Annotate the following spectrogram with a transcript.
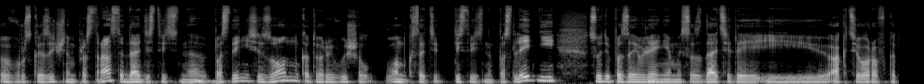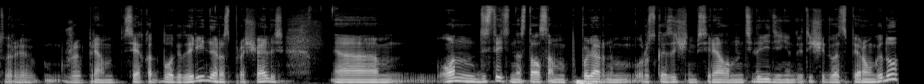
в русскоязычном пространстве. Да, действительно, последний сезон, который вышел, он, кстати, действительно последний, судя по заявлениям и создателей, и актеров, которые уже прям всех отблагодарили, распрощались. Эм, Он действительно стал самым популярным русскоязычным сериалом на телевидении в 2021 году.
